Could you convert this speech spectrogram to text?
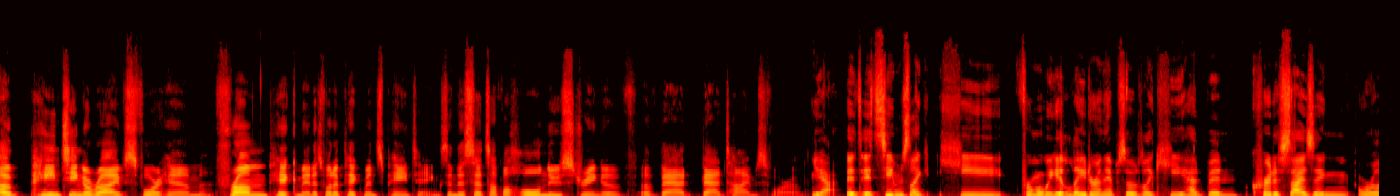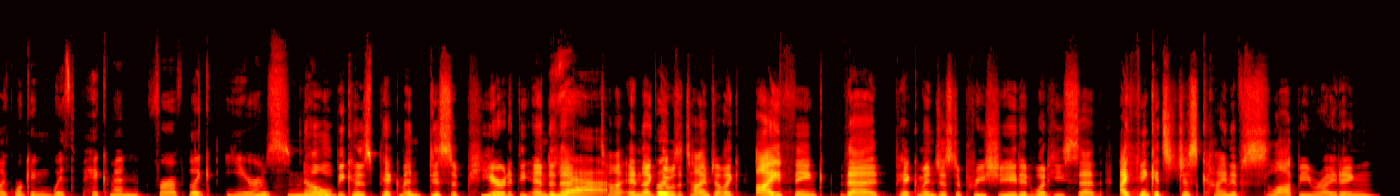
a painting arrives for him from pickman it's one of pickman's paintings and this sets off a whole new string of of bad bad times for him. Yeah, it it seems like he, from what we get later in the episode, like he had been criticizing or like working with Pickman for like years. No, because Pickman disappeared at the end of Yeah, that time, and like but- there was a time jump. Like I think that Pickman just appreciated what he said. I think it's just kind of sloppy writing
